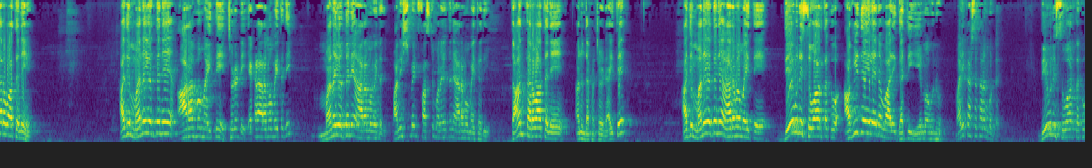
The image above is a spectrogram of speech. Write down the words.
తర్వాతనే అది మన యొద్దనే ఆరంభమైతే చూడండి ఎక్కడ ఆరంభమవుతుంది మన యొద్దనే ఆరంభమవుతుంది పనిష్మెంట్ ఫస్ట్ మన యొద్దనే ఆరంభమవుతుంది దాని తర్వాతనే అనుంది అక్కడ చూడండి. అయితే అది మన యొద్దనే ఆరంభమైతే దేవుని సువార్తకు అవిధేయులైన వారి గతి ఏమవును? మరి కష్టతరంగా ఉంటుంది. దేవుని సువార్తకు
